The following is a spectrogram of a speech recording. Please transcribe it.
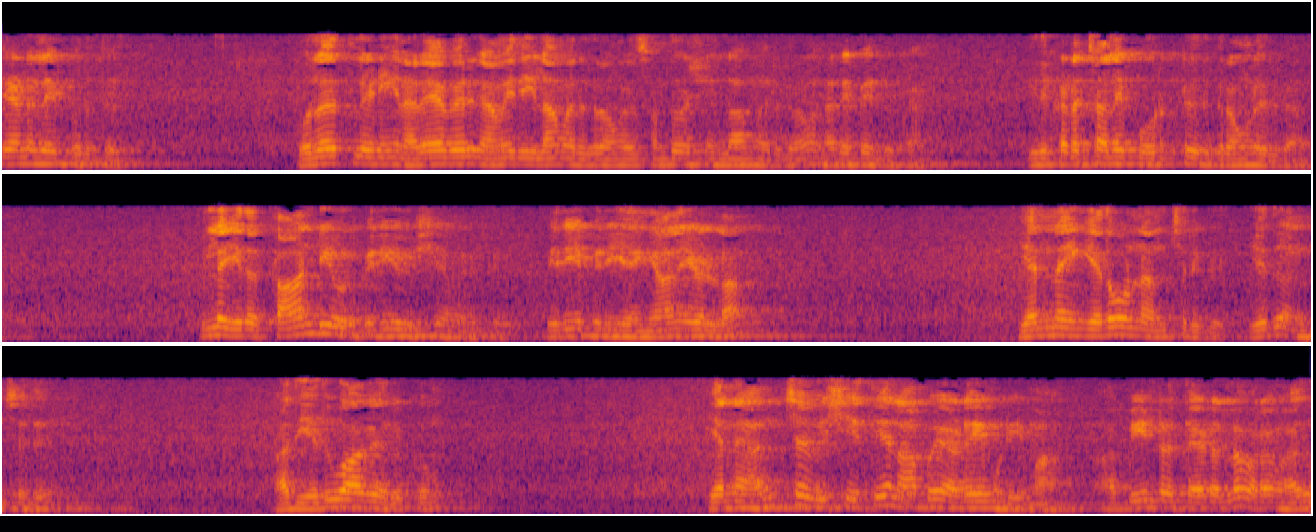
தேடலை பொறுத்து. உலகத்தில் நீங்கள் நிறைய பேருக்கு அமைதி இல்லாமல் இருக்கிறவங்க சந்தோஷம் இல்லாமல் இருக்கிறவங்க நிறைய பேர் இருக்காங்க. இது கிடைச்சாலே பொருட்டு இருக்கிறவங்களும் இருக்காங்க. இல்லை இதை தாண்டி ஒரு பெரிய விஷயம் இருக்குது பெரிய பெரிய ஞானிகள்லாம் என்னை இங்கே ஏதோ ஒன்று அனுப்பிச்சிருக்கு. எது அனுப்பிச்சது? அது எதுவாக இருக்கும்? என்னை அனுப்பிச்ச விஷயத்தையே நான் போய் அடைய முடியுமா? அப்படின்ற தேடலில் வரவங்க அது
